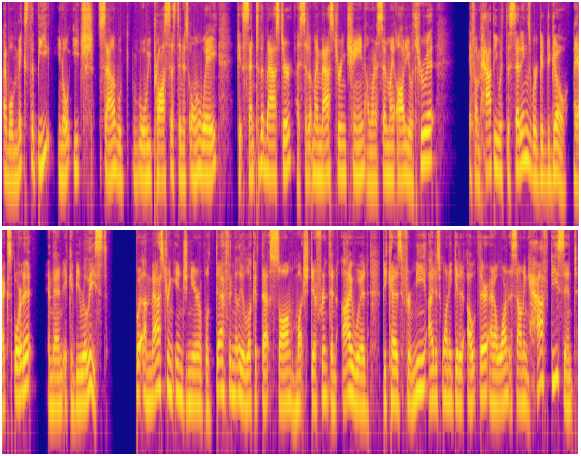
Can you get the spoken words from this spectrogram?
I will mix the beat. You know, each sound will, will be processed in its own way, get sent to the master. I set up my mastering chain. I want to send my audio through it. If I'm happy with the settings, we're good to go. I export it and then it can be released. But a mastering engineer will definitely look at that song much different than I would because for me, I just want to get it out there and I want it sounding half decent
